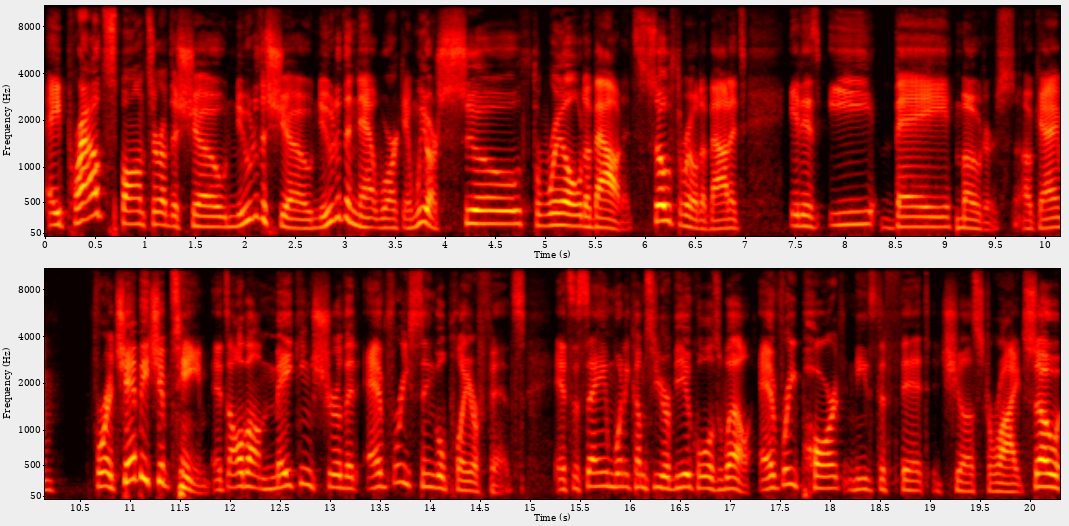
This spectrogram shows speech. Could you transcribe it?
a proud sponsor of the show, new to the show, new to the network, and we are so thrilled about it. So thrilled about it. It is eBay Motors, okay? For a championship team, it's all about making sure that every single player fits. It's the same when it comes to your vehicle as well. Every part needs to fit just right. So,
